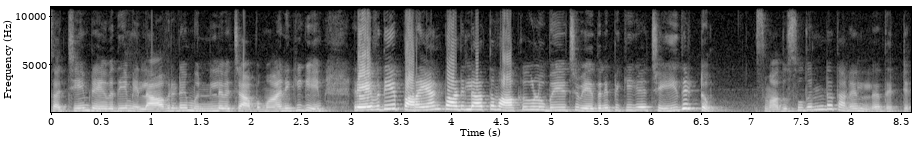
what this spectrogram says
സച്ചിയും രേവതിയും എല്ലാവരുടെയും മുന്നിൽ വെച്ച് അപമാനിക്കുകയും രേവതിയെ പറയാൻ പാടില്ലാത്ത വാക്കുകൾ ഉപയോഗിച്ച് വേദനിപ്പിക്കുകയും ചെയ്തിട്ടും മധുസൂദനന്റെ തലയിലല്ല തെറ്റ്.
